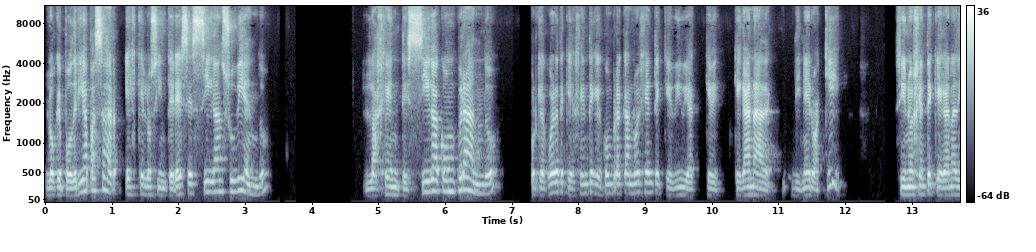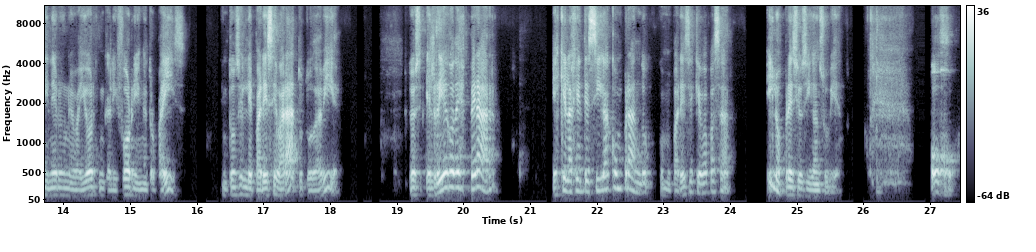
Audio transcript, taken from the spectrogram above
lo que podría pasar es que los intereses sigan subiendo, la gente siga comprando, porque acuérdate que gente que compra acá no es gente que vive, que, que gana dinero aquí, sino es gente que gana dinero en Nueva York, en California, en otro país. Entonces le parece barato todavía. Entonces, el riesgo de esperar es que la gente siga comprando, como parece que va a pasar, y los precios sigan subiendo. Ojo,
